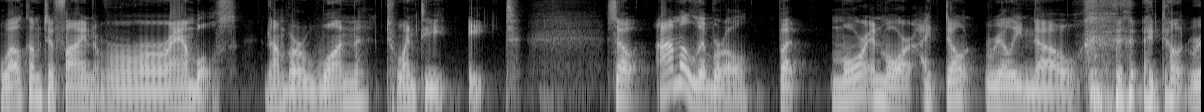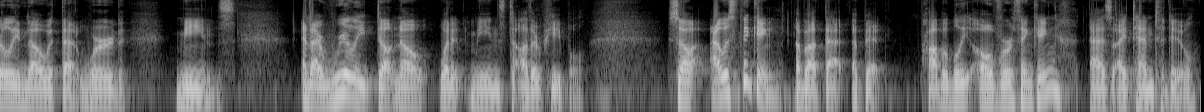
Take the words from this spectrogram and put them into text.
Welcome to Fine Rambles, number 128. So, I'm a liberal, but more and more, I don't really know. I don't really know what that word means. And I really don't know what it means to other people. So, I was thinking about that a bit, probably overthinking, as I tend to do.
